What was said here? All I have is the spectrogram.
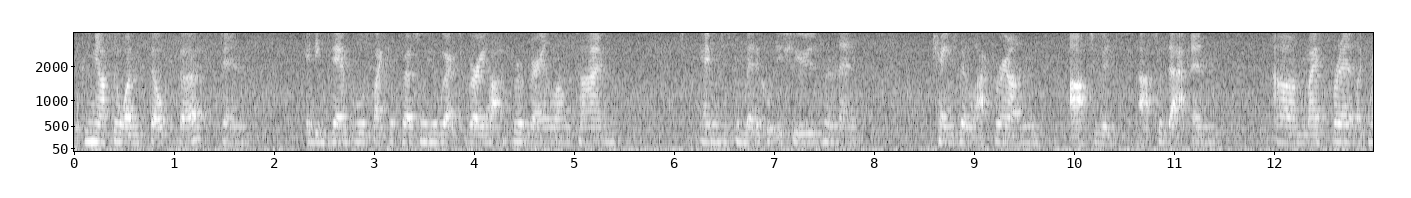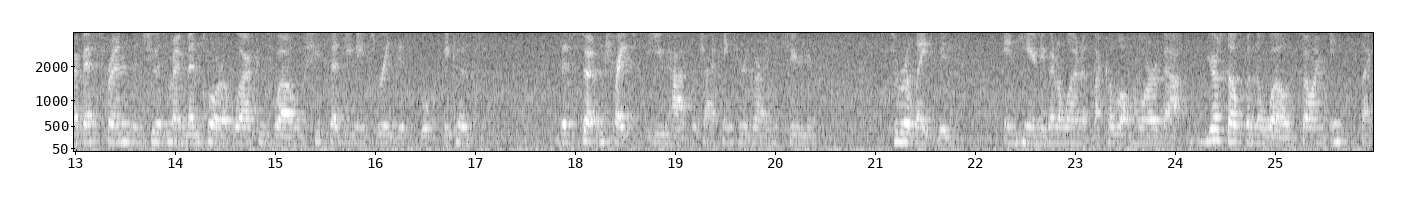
looking after oneself first, and it examples like a person who worked very hard for a very long time, came into some medical issues, and then changed their life around afterwards. After that, and um, my friend, like my best friend, and she was my mentor at work as well. She said you need to read this book because there's certain traits that you have which I think you're going to to relate with in here, and you're going to learn like a lot more about yourself and the world. So I'm in, like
